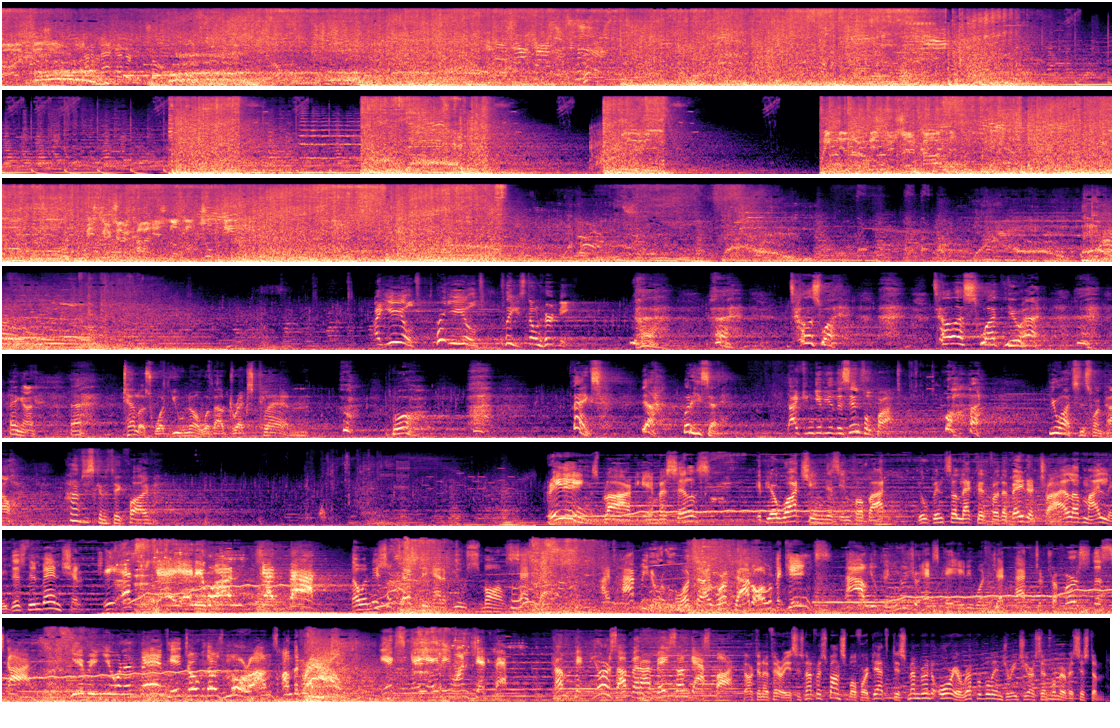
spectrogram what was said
yield! Please, don't hurt me! Tell us what. Tell us what you uh, Hang on. Uh, Tell us what you know about Drek's plan. whoa. Thanks. Yeah, what did he say? I can give you this info bot. you watch this one, pal. I'm just gonna take five. Greetings, Blarg imbeciles. If you're watching this infobot, you've been selected for the beta trial of my latest invention, the XK-81 Jetpack! Though initial testing had a few small setbacks, I'm happy to report that I worked out all of the kinks. Now you can use your XK-81 jetpack to traverse the skies, giving you an advantage over those morons on the ground. The XK-81 jetpack. Come pick yours up at our base on Gaspar. Dr. Nefarious is not responsible for death, dismemberment, or irreparable injury to your central nervous system.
